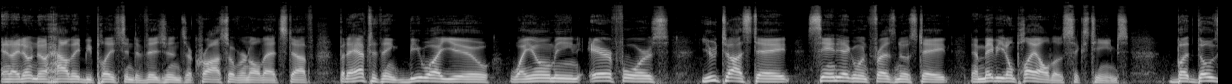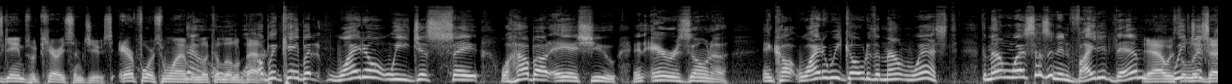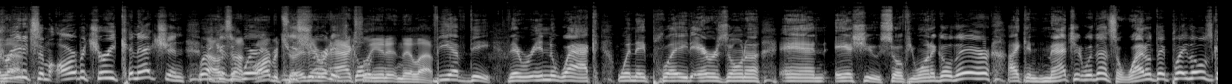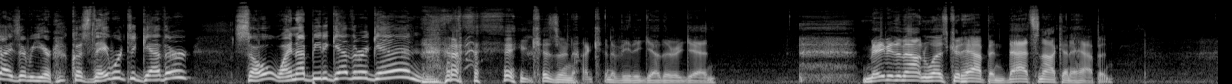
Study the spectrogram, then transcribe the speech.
and I don't know how they'd be placed in divisions or crossover and all that stuff, but I have to think BYU, Wyoming, Air Force, Utah State, San Diego, and Fresno State. Now maybe you don't play all those six teams, but those games would carry some juice. Air Force and Wyoming look a little better. Okay, but why don't we just say, well, how about ASU and Arizona? And call, why do we go to the Mountain West? The Mountain West hasn't invited them. Yeah, it was we the just created left. some arbitrary connection Well, because it's of not where arbitrary. Yeah, They were actually in it and they left. VFD. They were in the WAC when they played Arizona and ASU. So if you want to go there, I can match it with them. So why don't they play those guys every year? Because they were together. So why not be together again? because they're not going to be together again. Maybe the Mountain West could happen. That's not going to happen.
